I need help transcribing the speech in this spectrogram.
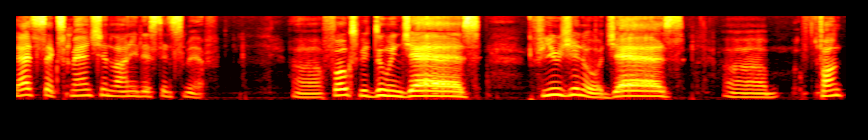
That's expansion, Lonnie Liston Smith. Uh, folks be doing jazz fusion or jazz um, funk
